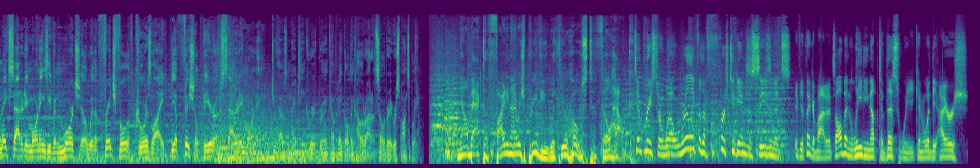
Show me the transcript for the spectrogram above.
Make Saturday mornings even more chill with a fridge full of Coors Light, the official beer of Saturday morning. 2019 Coors Brewing Company, Golden, Colorado. Celebrate responsibly. Now back to Fighting Irish Preview with your host, Phil Houck. Tim Prister, well, really for the first two games of the season, it's if you think about it, it's all been leading up to this week. And would the Irish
